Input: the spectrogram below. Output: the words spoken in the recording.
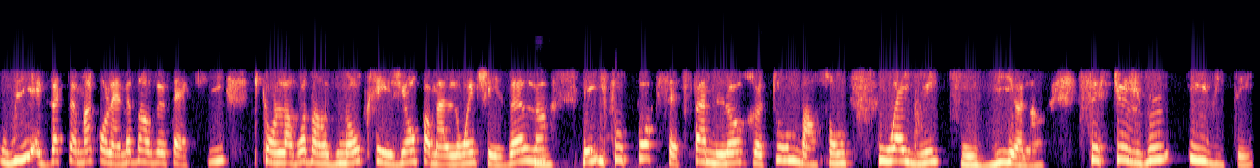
oui, exactement, qu'on la mette dans un taxi, puis qu'on l'envoie dans une autre région, pas mal loin de chez elle. Là. Mm. Mais il faut pas que cette femme-là retourne dans son foyer qui est violent. C'est ce que je veux éviter.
